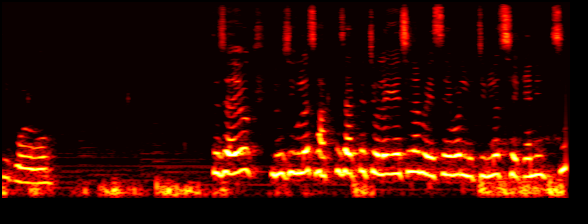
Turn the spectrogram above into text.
কী করব? তো যাই হোক, লুচিগুলো ছাঁকতে ছাঁকতে চলে গেছিলাম, এসে এবার লুচিগুলো ছেঁকে নিচ্ছি।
